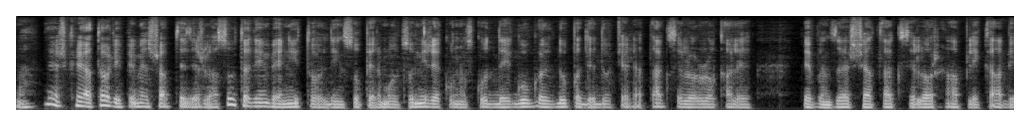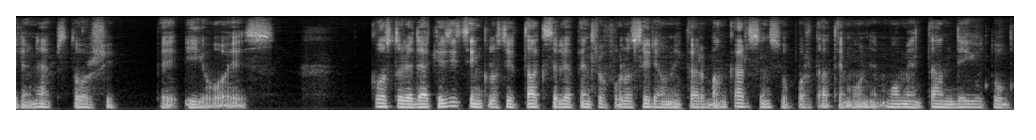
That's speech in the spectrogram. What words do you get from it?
Da. Deci creatorii primesc 70% din venitul din supermulțumire cunoscut de Google după deducerea taxelor locale pe vânzări și a taxelor aplicabile în App Store și pe iOS. Costurile de achiziție, inclusiv taxele pentru folosirea unui card bancar, sunt suportate momentan de YouTube.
